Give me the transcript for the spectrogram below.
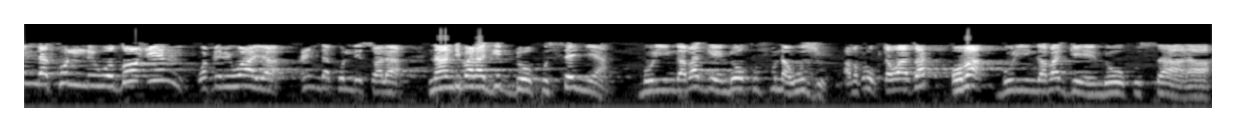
inda kulli wuduin wa fi riwaya inda kulli sala nandibalagidde okusenya buli nga bagenda okufuna wuzu. Amakulu okutawaaza oba buli nga bagenda okusaala.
